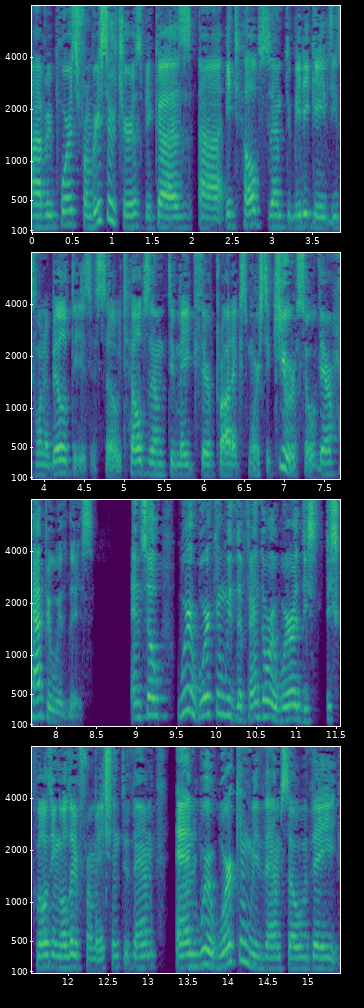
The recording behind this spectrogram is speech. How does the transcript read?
uh, reports from researchers because uh, it helps them to mitigate these vulnerabilities. So it helps them to make their products more secure. So they're happy with this. And so we're working with the vendor, we're dis- disclosing all the information to them, and we're working with them. So they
